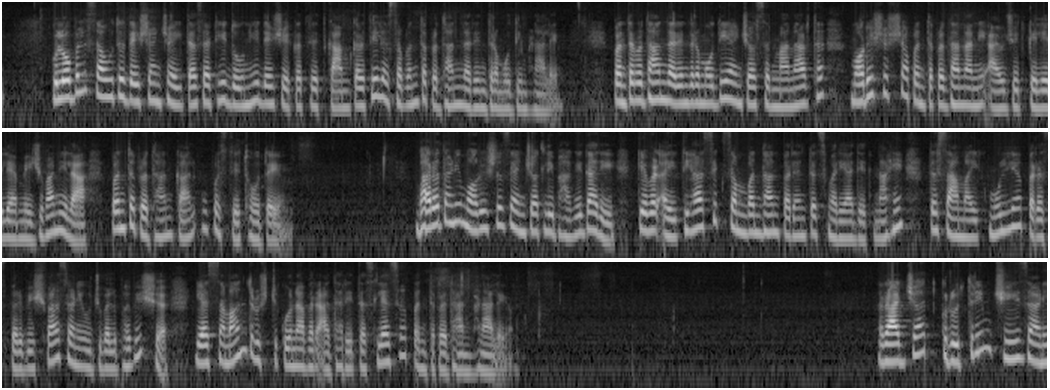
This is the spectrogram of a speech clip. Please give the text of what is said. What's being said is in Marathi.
ग्लोबल साऊथ देशांच्या हितासाठी दोन्ही देश एकत्रित काम करतील असं पंतप्रधान नरेंद्र मोदी म्हणाले. पंतप्रधान नरेंद्र मोदी यांच्या सन्मानार्थ मॉरिशसच्या पंतप्रधानांनी आयोजित केलेल्या मेजवानीला पंतप्रधान काल उपस्थित होते. भारत आणि मॉरिशस यांच्यातली भागीदारी केवळ ऐतिहासिक संबंधांपर्यंतच मर्यादित नाही तर सामायिक मूल्य परस्पर विश्वास आणि उज्ज्वल भविष्य या समान दृष्टिकोनावर आधारित असल्याचं पंतप्रधान म्हणाले. राज्यात कृत्रिम चीज आणि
